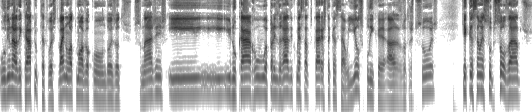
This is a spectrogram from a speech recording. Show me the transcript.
o Leonardo DiCaprio, portanto, este vai num automóvel com dois outros personagens e, e, no carro o aparelho de rádio começa a tocar esta canção. E ele explica às outras pessoas que a canção é sobre soldados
